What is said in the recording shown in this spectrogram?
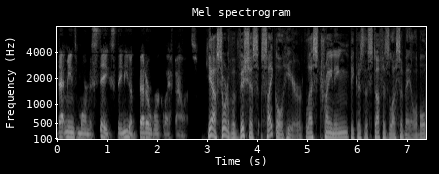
that means more mistakes. They need a better work-life balance. Yeah, sort of a vicious cycle here. Less training because the stuff is less available.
